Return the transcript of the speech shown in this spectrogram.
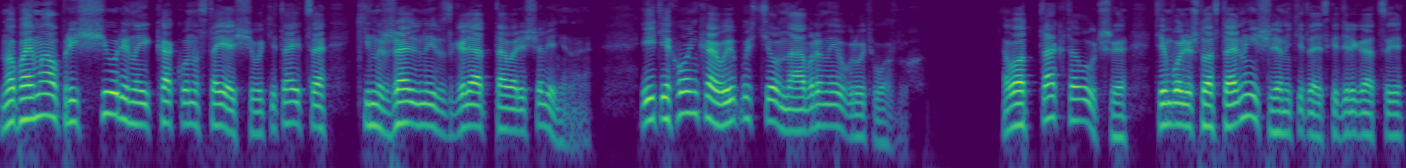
но поймал прищуренный, как у настоящего китайца, кинжальный взгляд товарища Ленина и тихонько выпустил набранный в грудь воздух. Вот так-то лучше, тем более, что остальные члены китайской делегации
